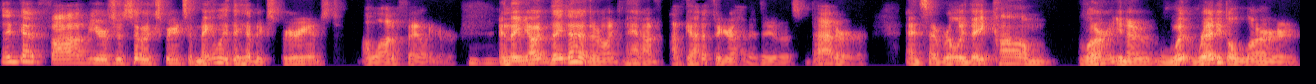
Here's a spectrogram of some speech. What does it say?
they've got five years or so experience and mainly they have experienced a lot of failure. Mm-hmm. And they, they know, they're like, man, I've, I've got to figure out how to do this better. And so really they come learn, you know, ready to learn,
